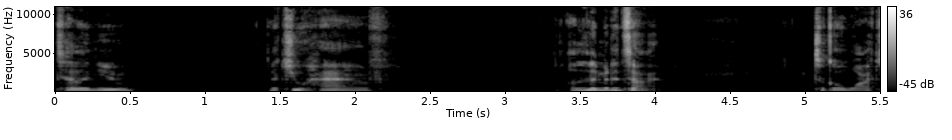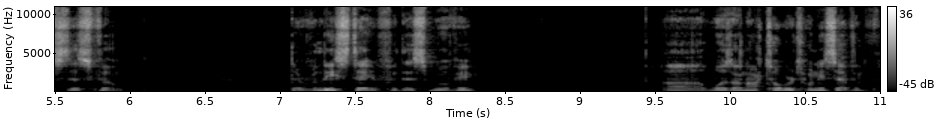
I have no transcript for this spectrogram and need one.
telling you that you have a limited time to go watch this film. The release date for this movie uh, was on October 27th,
